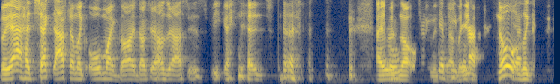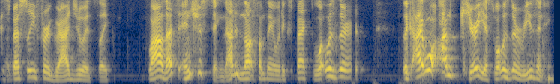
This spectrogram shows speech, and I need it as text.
But yeah, I had checked after. I'm like, oh my god, Dr. Houser asked me to speak. I didn't. I was not opening the Yeah, people- but yeah, no, yeah. like especially for graduates, like, wow, that's interesting. That is not something I would expect. What was their, like, I wa- I'm curious. What was their reasoning?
